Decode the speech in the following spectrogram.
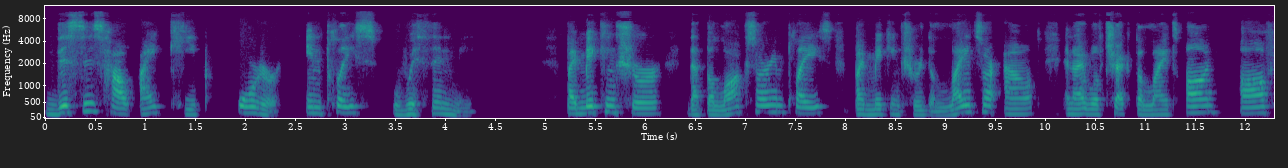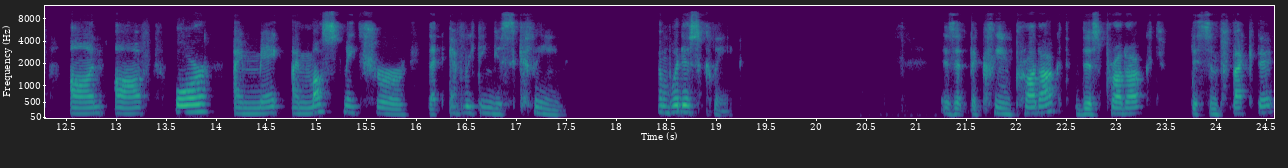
this is how I keep order in place within me by making sure that the locks are in place, by making sure the lights are out, and I will check the lights on, off, on, off, or I may I must make sure that everything is clean. And what is clean? Is it the clean product? This product, disinfected,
